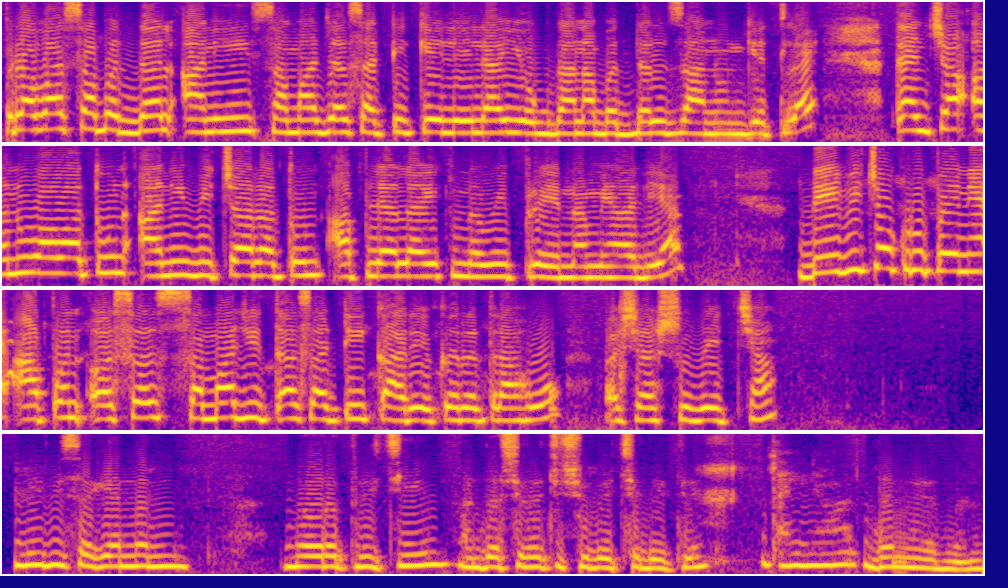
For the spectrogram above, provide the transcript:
प्रवासाबद्दल आणि समाजासाठी केलेल्या योगदानाबद्दल जाणून घेतलंय. त्यांच्या अनुभवातून आणि विचारातून आपल्याला एक नवी प्रेरणा मिळाली आहे. देवीच्या कृपेने आपण असंच समाजहितासाठी कार्य करत राहू अशा शुभेच्छा. मी बी सगळ्यांना नवरात्रीची आणि दसऱ्याची शुभेच्छा देते. धन्यवाद. धन्यवाद मॅडम.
